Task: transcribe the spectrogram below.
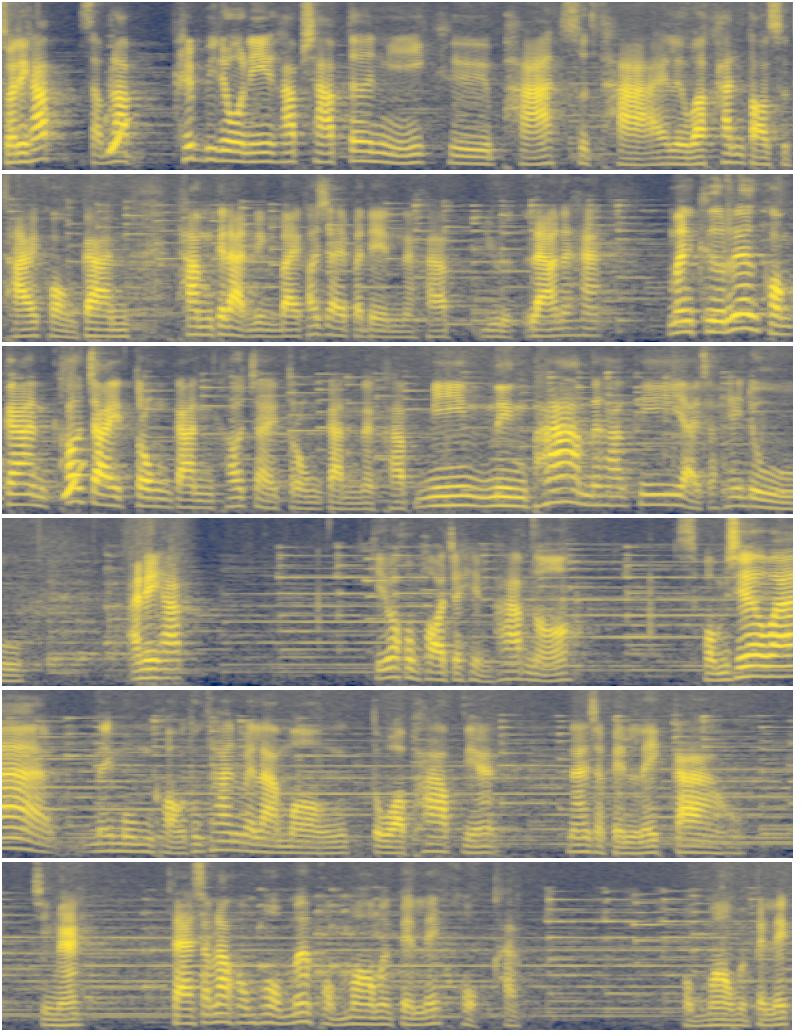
สวัสดีครับสำหรับคลิปวิดีโอนี้ครับชาร์ปเตอร์นี้คือพาร์ทสุดท้ายหรือว่าขั้นตอนสุดท้ายของการทำกระดาษหนึ่งใบเข้าใจประเด็นนะครับอยู่แล้วนะฮะมันคือเรื่องของการเข้าใจตรงกันเข้าใจตรงกันนะครับ มีหนึ่งภาพนะครับที่อยากจะให้ดู อันนี้ครับ คิดว่าคงพอจะเห็นภาพเนาะผมเชื่อว่าในมุมของทุกท่านเวลามองตัวภาพนี้น่าจะเป็นเลข 9 จริงไหมแต่สำหรับของผมผมมองมันเป็นเลข 6 ครับ ผมมองมันเป็นเลข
